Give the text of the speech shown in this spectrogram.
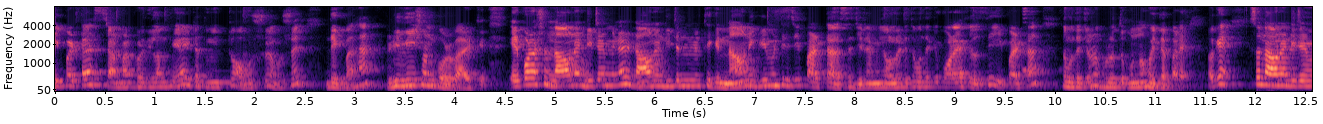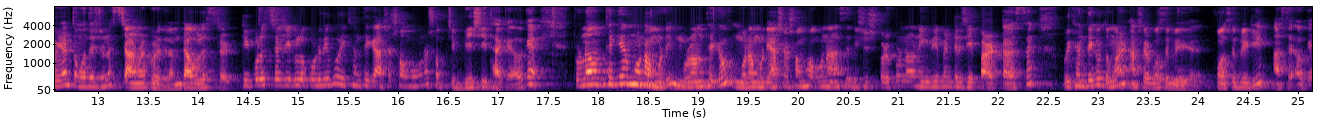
এই পার্টটা স্টার করে দিলাম ভাইয়া, এটা তুমি একটু অবশ্যই অবশ্যই দেখবা হ্যাঁ? রিভিশন করবা আর কি। এরপর আসো noun and determiner noun and determiner থেকে নাউন এগ্রিমেন্টের যে পার্টটা আছে, যেটা আমি অলরেডি তোমাদেরকে পড়ায় ফেলছি, এই পার্টটা তোমাদের জন্য গুরুত্বপূর্ণ হতে পারে। Okay so noun and determiner তোমাদের জন্য স্টার করে দিলাম ডাবল স্টার ট্রিপল স্টার যেগুলো করে দিব, এখান থেকে আসার সম্ভাবনা সবচেয়ে বেশি থাকে ওকে প্রোনাউন থেকে মোটামুটি প্রোনাউন থেকেও মোটামুটি আসার সম্ভাবনা আছে, বিশেষ করে প্রোনাউন এগ্রিমেন্টের যে পার্টটা আছে, ওইখান থেকেও তোমার আসার পসিবিলিটি পসিবিলিটি আছে ওকে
